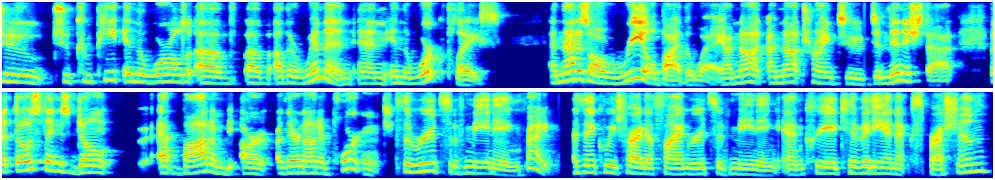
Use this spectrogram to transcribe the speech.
to to compete in the world of of other women and in the workplace and that is all real by the way i'm not i'm not trying to diminish that but those things don't at bottom are, are they're not important the roots of meaning right i think we try to find roots of meaning and creativity and expression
